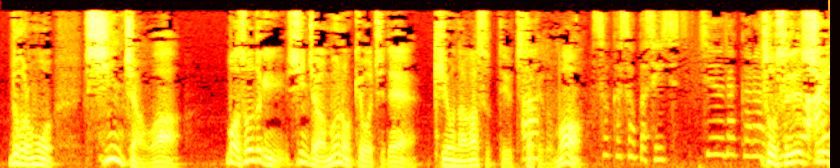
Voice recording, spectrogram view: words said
だからもう、しんちゃんは、まあその時、しんちゃんは無の境地で気を流すって言ってたけども、そっかそっか、施術中だから。そう、施術中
